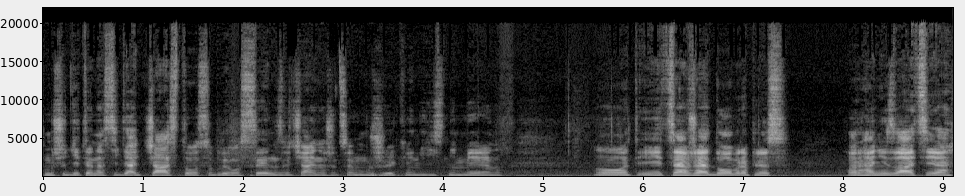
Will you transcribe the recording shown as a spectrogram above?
Тому що діти в нас їдять часто, особливо син, звичайно, що це мужик, він їсть немерено. От, і це вже добре, плюс організація,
